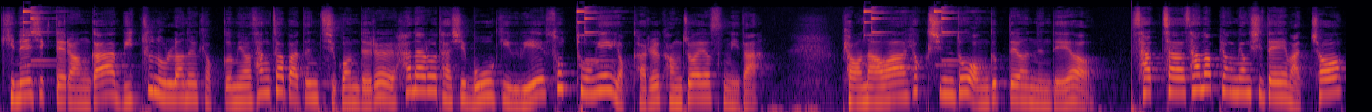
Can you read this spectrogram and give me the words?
기내식 대란과 미투 논란을 겪으며 상처받은 직원들을 하나로 다시 모으기 위해 소통의 역할을 강조하였습니다. 변화와 혁신도 언급되었는데요. 4차 산업혁명 시대에 맞춰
